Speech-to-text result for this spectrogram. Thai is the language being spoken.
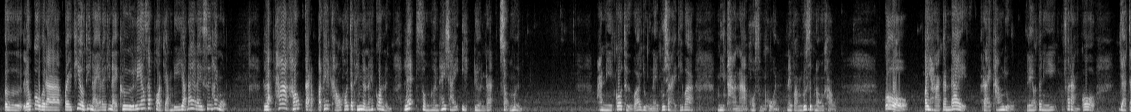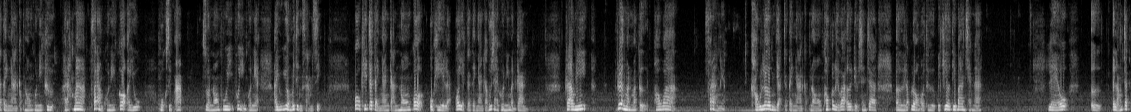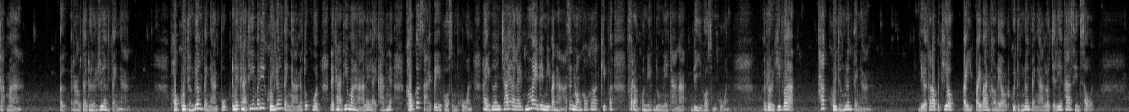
เออแล้วก็เวลาไปเที่ยวที่ไหนอะไรที่ไหนคือเลี้ยงซัพพอร์ตอย่างดีอยากได้อะไรซื้อให้หมด และถ้าเขากลับประเทศเขาเขาจะทิ้งเงินให้ก้อนหนึ่ง และส่งเงินให้ใช้อีกเดือนละสองหมื่นอันนี้ก็ถือว่าอยู่ในผู้ชายที่ว่ามีฐานะพอสมควรในความรู้สึกน้องเขา ก็ไปหากันได้หลายครั้งอยู่ แล้วตอนนี้ฝรั่งก็อยากจะแต่งงานกับน้องคนนี้คือรักมาก ฝรั่งคนนี้ก็อายุหกสิบอัพ ส่วนน้องผู้ผู้หญิงคนนี้อายุยังไม่ถึงสามสิบก็คิดจะแต่งงานกันน้องก็โอเคแหละก็อยากจะแต่งงานกับผู้ชายคนนี้เหมือนกัน คราวนี้ เรื่องมันมาเกิด เพราะว่าฝรั่งเนี่ยเขาเริ่มอยากจะแต่งงานกับน้องเขาก็เลยว่าเออเดี๋ยวฉันจะเออรับรองเอาเธอไปเที่ยวที่บ้านฉันนะ แล้วเออหลังจากกลับมาเออเราจะเดินเรื่องแต่งงาน พอคุยถึงเรื่องแต่งงานปุ๊บในขณะที่ไม่ได้คุยเรื่องแต่งงานนะทุกคน ในขณะที่มาหาหลาย ๆ ครั้งเนี่ยเขาก็สายเปพอสมควร ให้เงินใช้อะไรไม่ได้มีปัญหา ซึ่งน้องเขาก็คิดว่าฝรั่งคนนี้อยู่ในฐานะดีพอสมควรเลยคิดว่าถ้าคุยถึงเรื่องแต่งงาน เดี๋ยวถ้าเราไปเที่ยวไปไปบ้านเขาแล้ว คุยถึงเรื่องแต่งงานเราจะเรียกค่าสินสอด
